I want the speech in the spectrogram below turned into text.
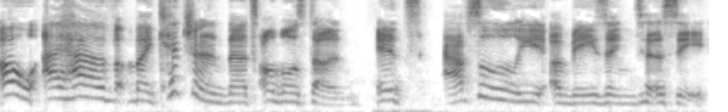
Oh, I have my kitchen that's almost done. It's absolutely amazing to see.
